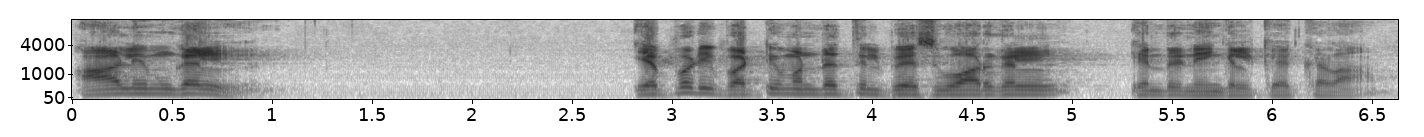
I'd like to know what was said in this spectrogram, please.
ஆலிம்கள் எப்படி பட்டிமன்றத்தில் பேசுவார்கள் என்று நீங்கள் கேட்கலாம்.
